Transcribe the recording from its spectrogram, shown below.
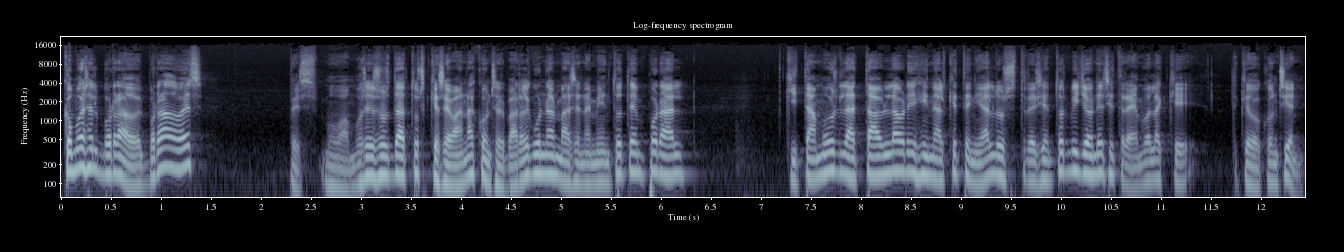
¿Cómo es el borrado? El borrado es, pues, movamos esos datos que se van a conservar algún almacenamiento temporal quitamos la tabla original que tenía los 300 millones y traemos la que quedó con 100.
